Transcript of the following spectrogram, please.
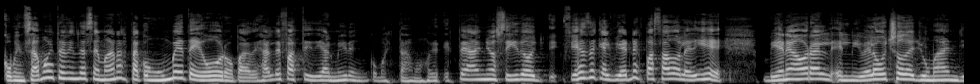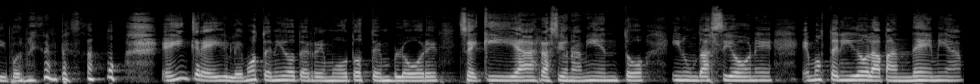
comenzamos este fin de semana hasta con un meteoro para dejar de fastidiar. Miren cómo estamos. Este año ha sido, fíjese que el viernes pasado le dije, viene ahora el, nivel 8 de Yumanji. Pues miren, empezamos. Es increíble. Hemos tenido terremotos, temblores, sequías, racionamiento, inundaciones. Hemos tenido la pandemia.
